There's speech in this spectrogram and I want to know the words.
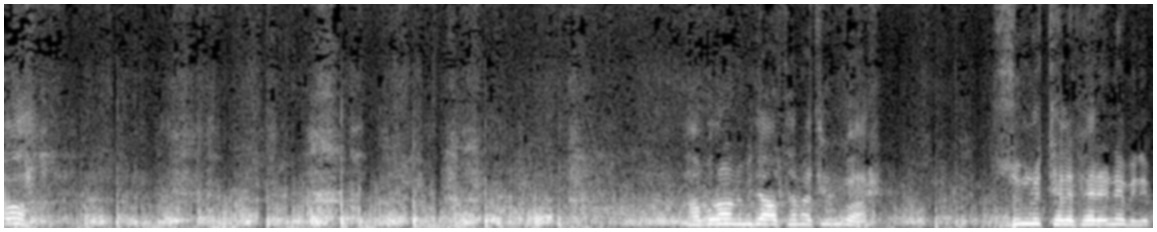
Oh Ha buranın bir de alternatifi var. Zümrüt teleferine binip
